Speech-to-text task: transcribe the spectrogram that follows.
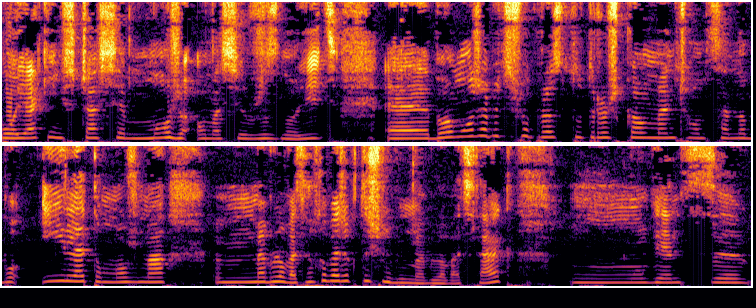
po jakimś czasie może ona się już znudzić, e, bo może być po prostu troszkę męcząca, no bo ile to można mm, meblować? No chyba, że ktoś lubi meblować, tak? Mm, więc y,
